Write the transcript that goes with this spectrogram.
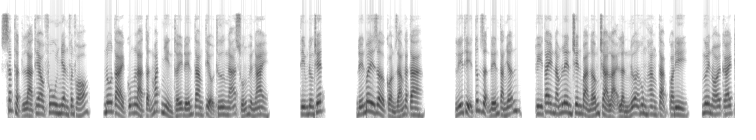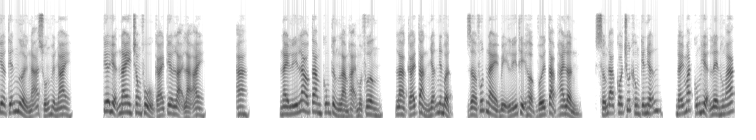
xác thật là theo phu nhân phân phó, nô tài cũng là tận mắt nhìn thấy đến tam tiểu thư ngã xuống huyền ngai. Tìm đường chết. Đến bây giờ còn dám gạt ta. Lý thị tức giận đến tàn nhẫn, tùy tay nắm lên trên bàn ấm trà lại lần nữa hung hăng tạp qua đi, ngươi nói cái kia tiễn người ngã xuống huyền ngai. Kia hiện nay trong phủ cái kia lại là ai? A. Này Lý Lao Tam cũng từng làm hại một phương, là cái tàn nhẫn nhân vật, giờ phút này bị Lý Thị hợp với tạp hai lần, sớm đã có chút không kiên nhẫn, đáy mắt cũng hiện lên hung ác,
